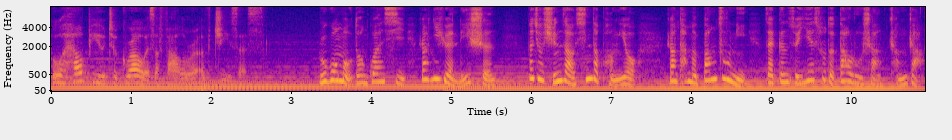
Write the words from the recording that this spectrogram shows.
who will help you to grow as a follower of Jesus. 如果某段关系让你远离神，那就寻找新的朋友，让他们帮助你在跟随耶稣的道路上成长。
